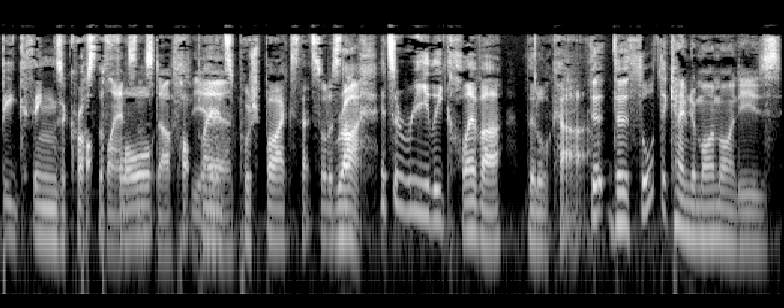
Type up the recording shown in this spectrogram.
big things across Pot the floor, stuff, pot yeah. plants, push bikes, that sort of Right. stuff. It's a really clever little car. The the thought that came to my mind is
